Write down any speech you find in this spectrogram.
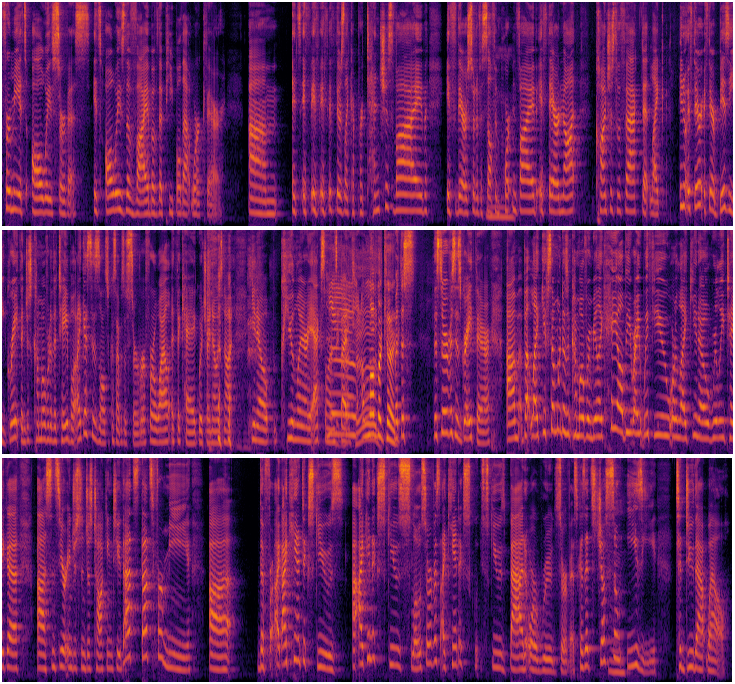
for me it's always service it's always the vibe of the people that work there um it's if if if, if there's like a pretentious vibe if there's sort of a self-important vibe if they're not conscious of the fact that like you know if they're if they're busy great then just come over to the table i guess this is also because i was a server for a while at the keg which i know is not you know culinary excellence but I love the Keg. but this the service is great there. Um, but like if someone doesn't come over and be like, "Hey, I'll be right with you," or like you know really take a, a sincere interest in just talking to you, that's that's for me. Uh, the fir- like I can't excuse. I I can excuse slow service. I can't ex- excuse bad or rude service because it's just so easy to do that well.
